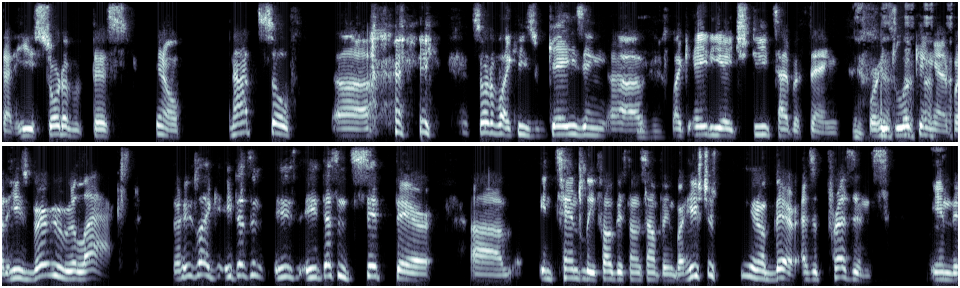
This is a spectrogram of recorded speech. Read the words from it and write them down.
that he's sort of this, you know, not so uh, sort of like he's gazing uh, mm-hmm. like ADHD type of thing where he's looking at, but he's very relaxed. So he's like he doesn't he's, he doesn't sit there uh, intently focused on something, but he's just you know there as a presence in the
